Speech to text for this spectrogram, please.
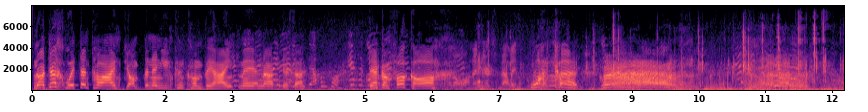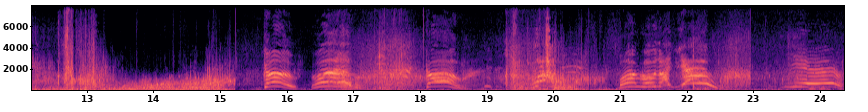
No, just wait until I jump and then you can come behind me and that's just it. They can fuck off. I don't want to hear smelly. Walker! Go! Whoa! Go! Whoa! More road than you! You!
